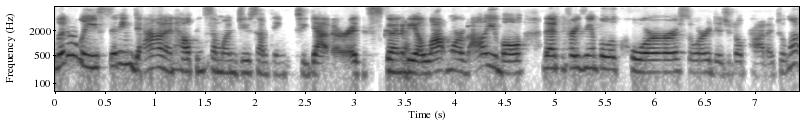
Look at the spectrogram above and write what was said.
literally sitting down and helping someone do something together. It's going to be a lot more valuable than, for example, a course or a digital product alone.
